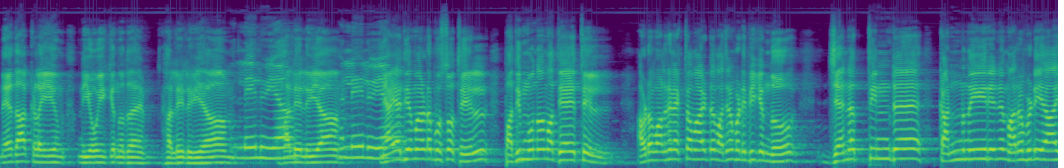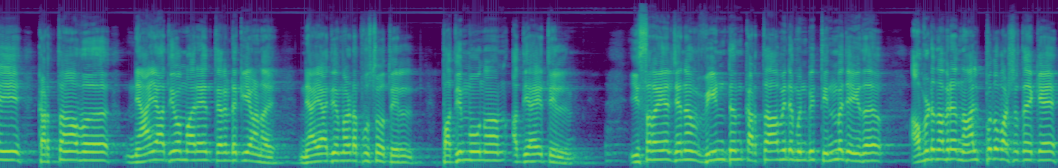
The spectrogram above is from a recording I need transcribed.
നേതാക്കളെയും നിയോഗിക്കുന്നത്. ന്യായാധിപന്മാരുടെ പുസ്തകത്തിൽ പതിമൂന്നാം അധ്യായത്തിൽ അവിടെ വളരെ വ്യക്തമായിട്ട് വചനം പഠിപ്പിക്കുന്നു. ജനത്തിന്റെ കണ്ണുനീരിന് മറുപടിയായി കർത്താവ് ന്യായാധിപന്മാരെ തിരഞ്ഞെടുക്കുകയാണ്. ന്യായാധിപന്മാരുടെ പുസ്തകത്തിൽ പതിമൂന്നാം അധ്യായത്തിൽ ഇസ്രായേൽ ജനം വീണ്ടും കർത്താവിന്റെ മുൻപിൽ തിന്മ ചെയ്ത് അവിടുന്ന് അവരെ നാൽപ്പത് വർഷത്തേക്ക്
